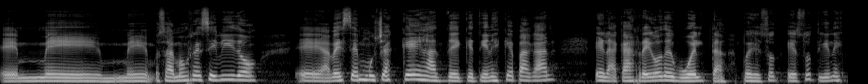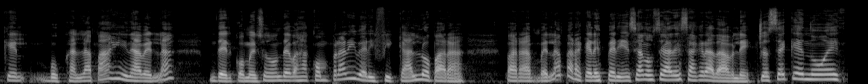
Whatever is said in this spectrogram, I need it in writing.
Eh, me, me, o sea, hemos recibido eh, a veces muchas quejas de que tienes que pagar el acarreo de vuelta. Pues eso, eso tienes que buscar la página, ¿verdad? Del comercio donde vas a comprar y verificarlo para para, ¿verdad? para que la experiencia no sea desagradable. Yo sé que no es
